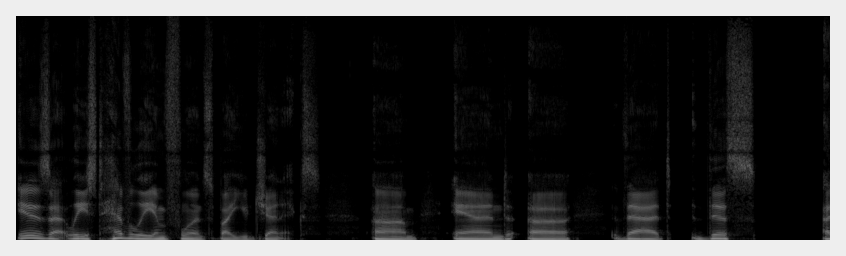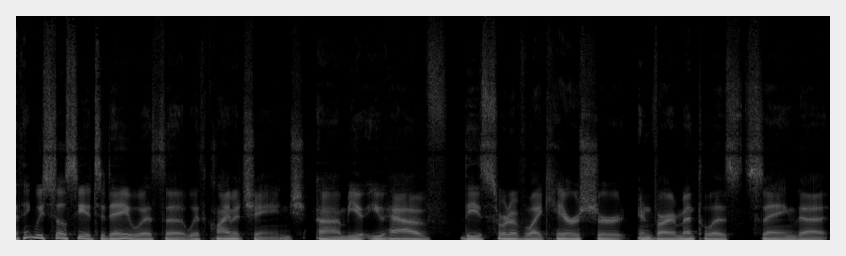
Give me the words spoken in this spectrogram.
is at least heavily influenced by eugenics, um, and uh, that this I think we still see it today with uh, with climate change. Um, you you have these sort of like hair shirt environmentalists saying that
